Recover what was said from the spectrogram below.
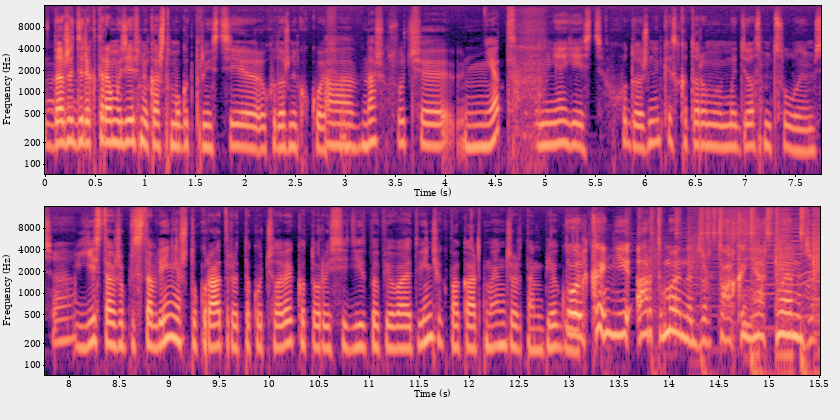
Даже директора музеев, мне кажется, могут принести художнику кофе. А, в нашем случае нет. У меня есть художники, с которыми мы десно целуемся. Есть также представление, что куратор — это такой человек, который сидит, попивает винчик, пока арт-менеджер там бегает. Только не арт-менеджер, только не арт-менеджер.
